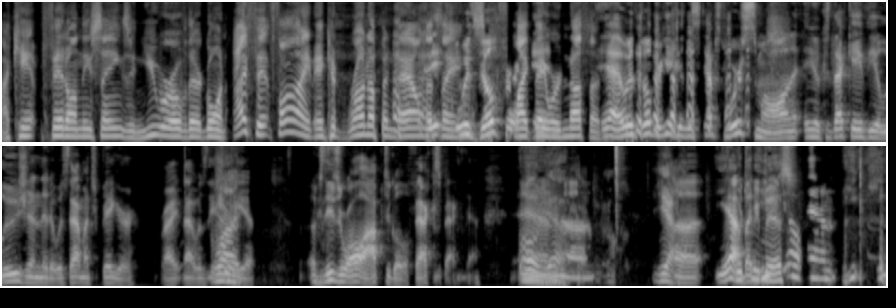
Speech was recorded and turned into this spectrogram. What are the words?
i can't fit on these things and you were over there going i fit fine and could run up and down the thing. it was built for like they were nothing Yeah, it was built for because the steps were small, and you know, because that gave the illusion that it was that much bigger, right? That was the Right. idea. Because these were all optical effects back then. Oh, yeah. uh, yeah uh, yeah, Which but we he. You know, and he, he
